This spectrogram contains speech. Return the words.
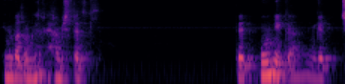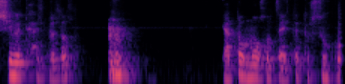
Энэ бол үнэхээр гайхамшигтай зүйл. Тэгэд үүнийг ингээд жишээгээр тайлбарлавал ядуу муу хөв заяатай төрсөн хүү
